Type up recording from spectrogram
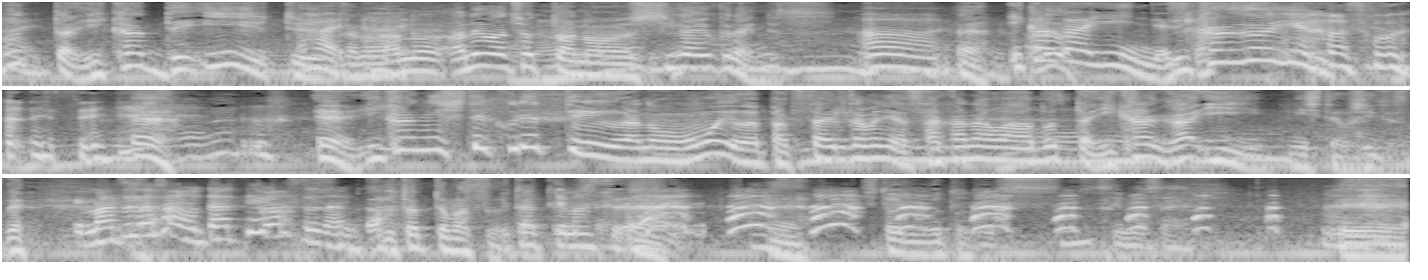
炙ったイカでいいっていうかあのあれはちょっとあの詩が良くないんですああイカがいいんですか？イカがいい。そうなんですね。ええ。イカにしてくれっていうあの思いをやっぱ伝えるためには魚は炙ったイカがいいにしてほしいですね。松田さん歌ってます？なんか。歌ってます。歌ってます。独り言です。すいません。え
